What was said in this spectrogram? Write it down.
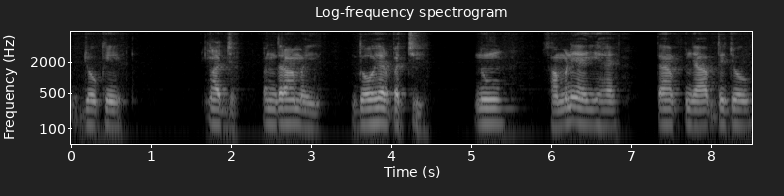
ਜੋ ਕਿ ਅੱਜ 15 ਮਈ 2025 ਨੂੰ ਸਾਹਮਣੇ ਆਈ ਹੈ, ਤਾਂ ਪੰਜਾਬ ਦੇ ਜੋ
